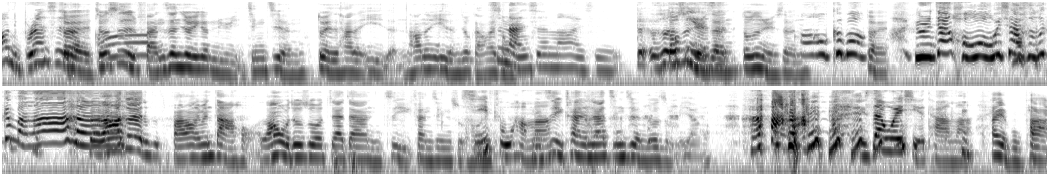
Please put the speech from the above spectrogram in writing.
哦，你不认识？对，就是哦反正就一个女经纪人对着他的艺人，然后那艺人就赶快从是男生吗？还是对我说都是女生，都是女生，啊，好可怕！对有人这样吼我，我会吓死。我说干嘛啦？对，然后他就在法廊里面大吼，然后我就说佳佳你自己看清楚，祈福好吗你自？己看人家经纪人都怎么样，你是在威胁他吗？他也不怕，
